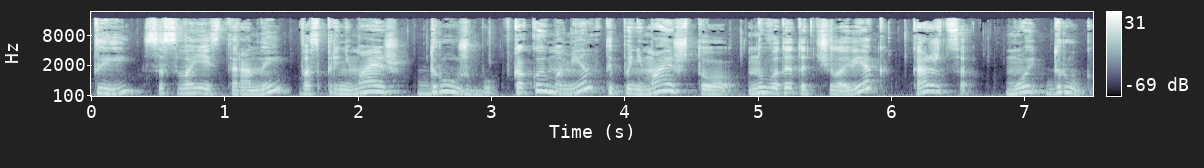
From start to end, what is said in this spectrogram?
ты со своей стороны воспринимаешь дружбу? В какой момент ты понимаешь, что ну вот этот человек, кажется, мой друг.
